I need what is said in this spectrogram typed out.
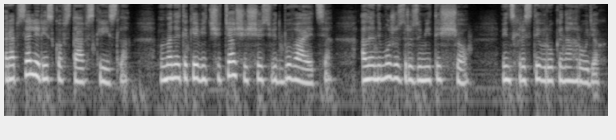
Рапсель різко встав з крісла. В мене таке відчуття, що щось відбувається, але не можу зрозуміти, що. Він схрестив руки на грудях.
